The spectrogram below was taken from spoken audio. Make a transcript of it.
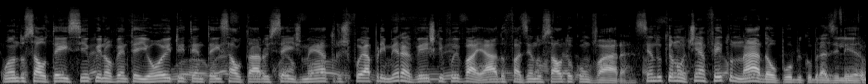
Quando saltei 5,98 e tentei saltar os 6 metros, foi a primeira vez que fui vaiado fazendo salto com vara, sendo que eu não tinha feito nada ao público brasileiro.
